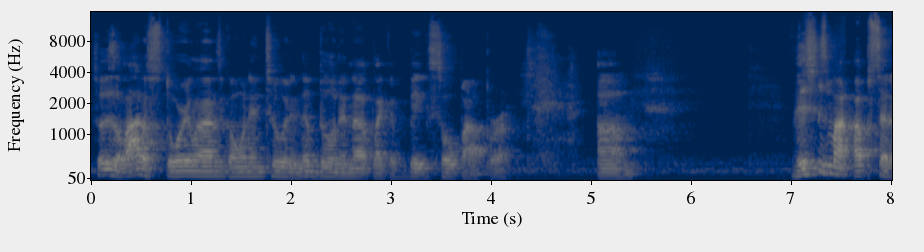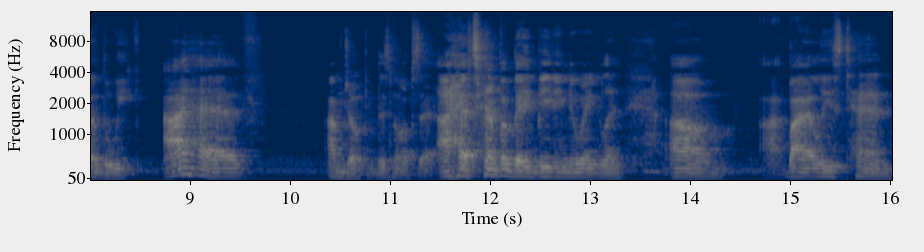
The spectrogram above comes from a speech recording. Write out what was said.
So there's a lot of storylines going into it, and they're building up like a big soap opera. Um, this is my upset of the week. I have, I'm joking. There's no upset. I have Tampa Bay beating New England um, by at least ten.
